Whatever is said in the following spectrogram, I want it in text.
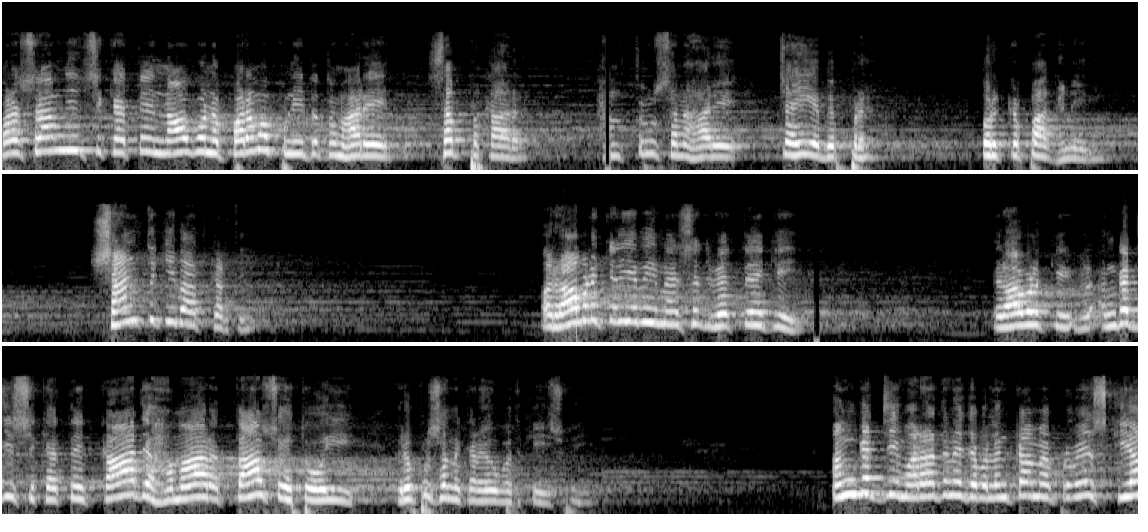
परशुराम जी से कहते हैं नवगुण परम पुनीत तुम्हारे सब प्रकार। हम तुम सनहारे, चाहिए विप्र और कृपा घनेरी। शांत की बात करते हैं। और रावण के लिए भी मैसेज भेजते हैं कि रावण के अंगद जी से कहते हैं, काज हमार ताश तो हुई रिपुसन करे बद के हुई अंगद जी महाराज ने जब लंका में प्रवेश किया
